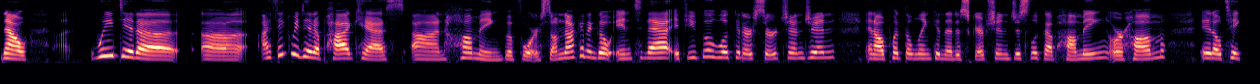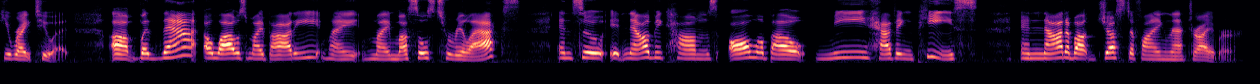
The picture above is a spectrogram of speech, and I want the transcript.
Now, uh, we did a, uh, I think we did a podcast on humming before, so I'm not going to go into that. If you go look at our search engine, and I'll put the link in the description, just look up humming or hum, it'll take you right to it. Uh, but that allows my body, my my muscles to relax, and so it now becomes all about me having peace and not about justifying that driver.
